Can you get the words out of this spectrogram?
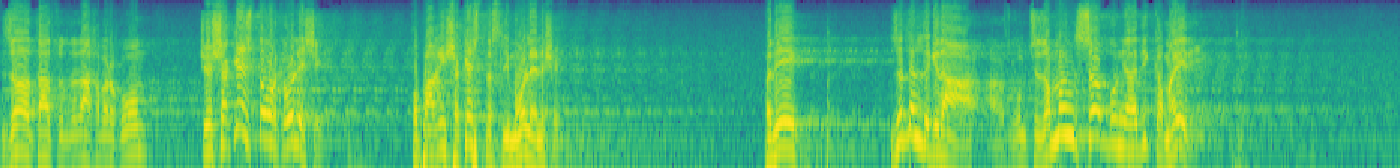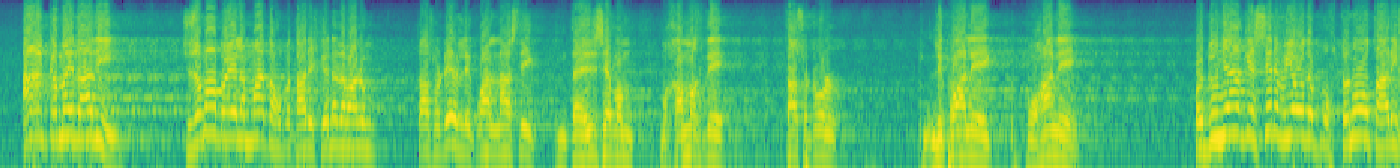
زه تاسو ته دا خبره کوم چې شکست ورکولی شي خو په هغې شکست تسلیمولی نه شي په دې زه دلته کې دا عرض کوم چې زمونږ څه بنیادي کمۍ دی هغه کمی دا دی چې زما په علم ماته خو په تاریخ کې نه ده معلوم تاسو ډېر لیکوال ناست دي تهذي صاحب هم مخامخ دی تاسو ټول لیکوال یې پوهان یې په دنیا کې صرف یو د پښتنو تاریخ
